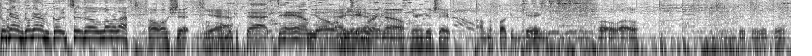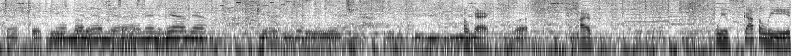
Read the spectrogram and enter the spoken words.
Go get him. Go get him. Go to the lower left. Oh, oh shit. Yeah. Oh, look at that. Damn, yo, I'm the Yeah, yeah, king yeah. right now. You're in good shape. I'm the fucking king. Uh oh, uh oh. Kick these motherfuckers ass. Kill these bitch. Okay. What? I've we've got the lead.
